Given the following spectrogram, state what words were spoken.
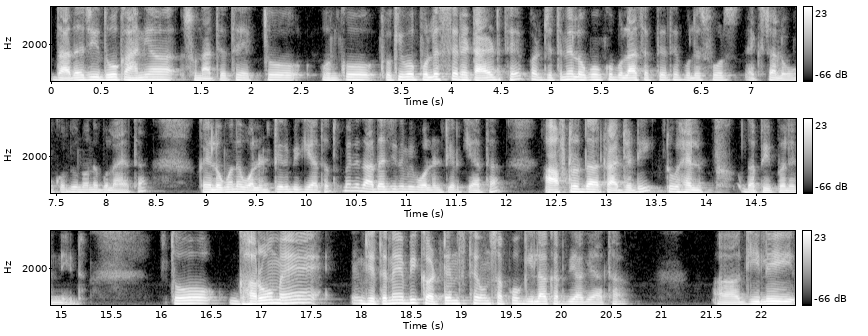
दादाजी दो कहानियाँ सुनाते थे। एक तो उनको, क्योंकि वो पुलिस से रिटायर्ड थे, पर जितने लोगों को बुला सकते थे, पुलिस फोर्स एक्स्ट्रा लोगों को भी उन्होंने बुलाया था। कई लोगों ने वॉल्टियर भी किया था तो मेरे दादाजी ने भी वॉल्टियर किया था after the tragedy to help the people in need तो घरों में जितने भी कर्टन्स थे, उन सबको गीला कर दिया गया था। गीली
